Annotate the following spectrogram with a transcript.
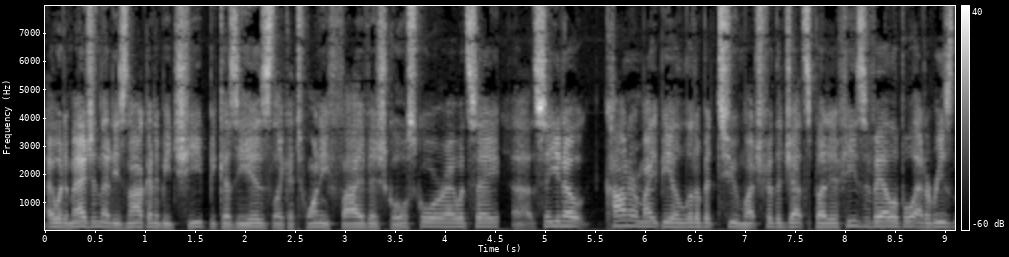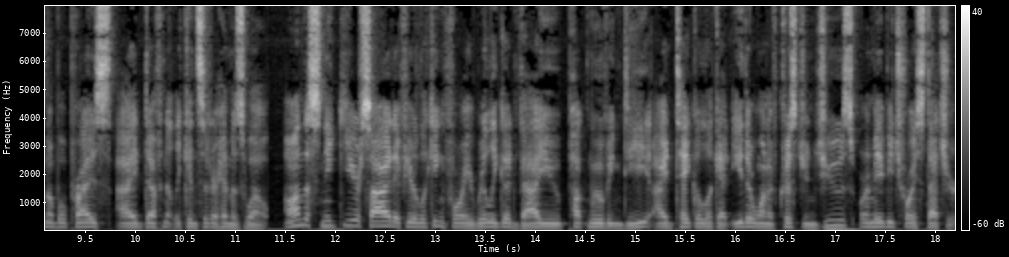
I would imagine that he's not going to be cheap because he is like a 25 ish goal scorer, I would say. Uh, so, you know, Connor might be a little bit too much for the Jets, but if he's available at a reasonable price, I'd definitely consider him as well. On the sneakier side, if you're looking for a really good value puck moving D, I'd take a look at either one of Christian Djoos or maybe Troy Stecher.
